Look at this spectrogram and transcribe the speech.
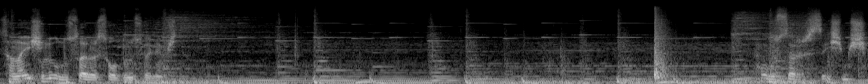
Sana işin uluslararası olduğunu söylemiştim. Uluslararası işmiş.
